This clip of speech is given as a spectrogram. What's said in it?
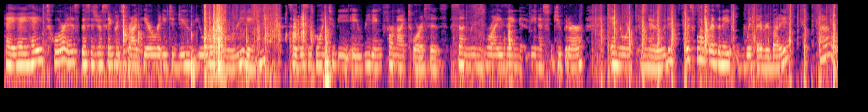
Hey, hey, hey, Taurus. This is your sacred scribe here, ready to do your reading. So, this is going to be a reading for my Tauruses Sun, Moon, Rising, Venus, Jupiter, and North Node. This won't resonate with everybody. Oh,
